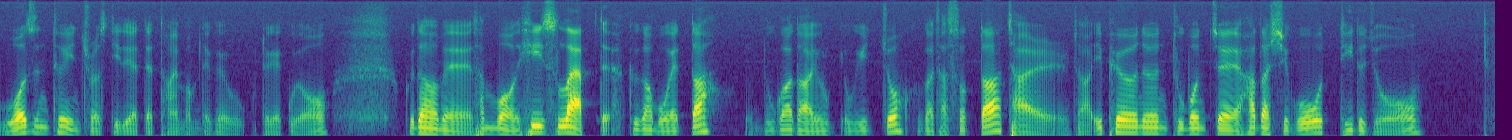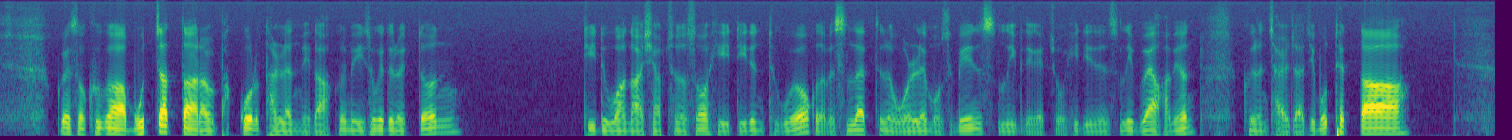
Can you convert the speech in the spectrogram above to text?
wasn't interested at that time 하면 되겠고요. 그 다음에 3번 he slept. 그가 뭐 했다? 누가다 여기 있죠? 그가 잤었다. 잘. 자, 이 표현은 두 번째 하다시고 did죠. 그래서 그가 못 잤다라고 바꿔 달랍니다. 그러면 이 속에 들어있던 did와 not이 합쳐져서 he didn't고요. 그 다음에 slept는 원래 모습인 sleep 되겠죠. he didn't sleep well 하면 그는 잘 자지 못했다.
